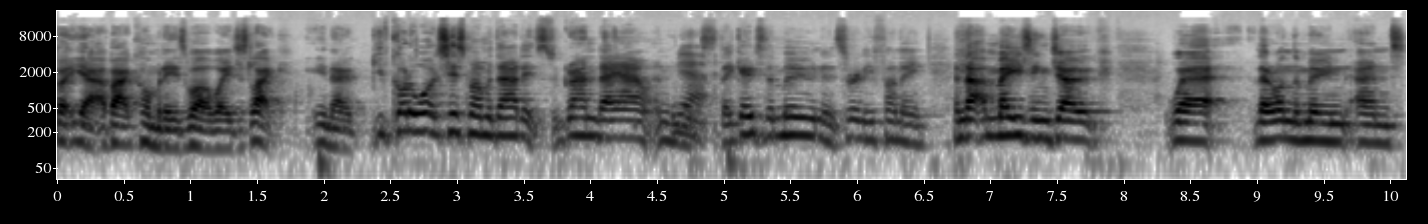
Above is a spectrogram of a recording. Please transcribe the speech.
but yeah, about comedy as well, where you just like you know you've got to watch this, mum and dad. It's a grand day out, and Yeah. it's, they go to the moon, and it's really funny. And that amazing joke where they're on the moon and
